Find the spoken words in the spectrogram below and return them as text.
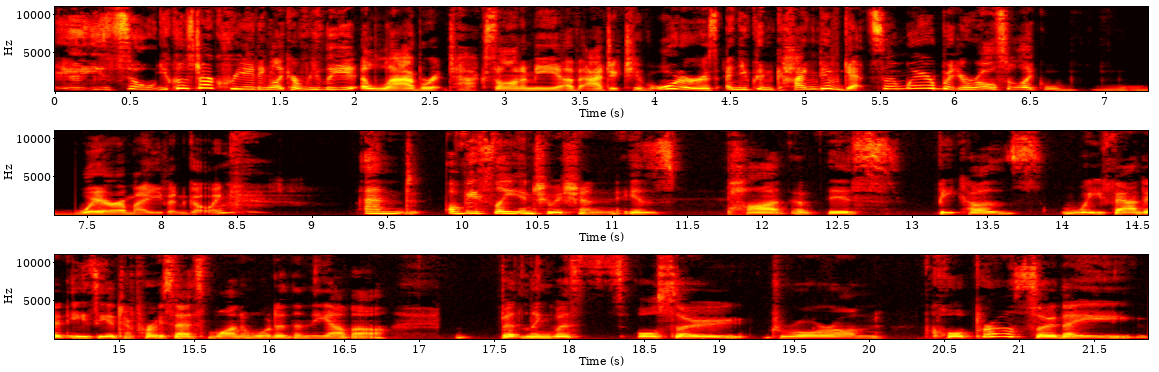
Eh, so you can start creating like a really elaborate taxonomy of adjective orders and you can kind of get somewhere but you're also like where am i even going And obviously, intuition is part of this because we found it easier to process one order than the other. But linguists also draw on corpora, so they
